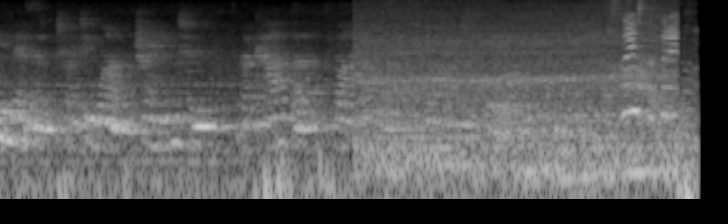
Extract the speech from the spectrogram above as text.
Eleven Twenty One train to Macala by 스위스 트레인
